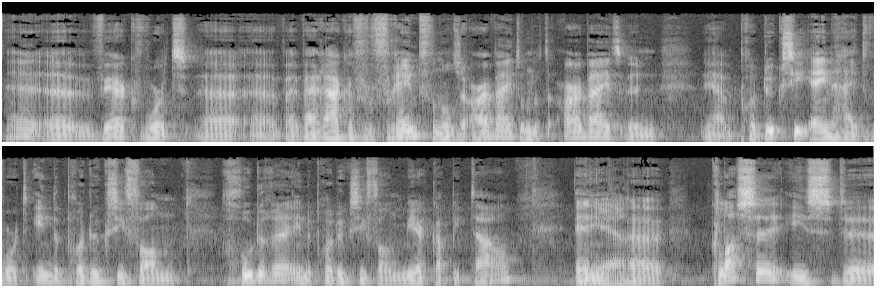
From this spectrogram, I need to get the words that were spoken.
Hè? Eh, werk wordt, eh, eh, wij, wij raken vervreemd van onze arbeid, omdat de arbeid een, ja, een productieeenheid wordt in de productie van goederen, in de productie van meer kapitaal. En klasse is de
